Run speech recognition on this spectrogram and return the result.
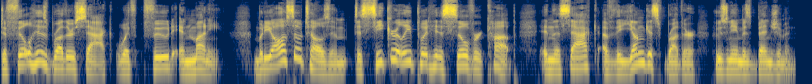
to fill his brother's sack with food and money. But he also tells him to secretly put his silver cup in the sack of the youngest brother, whose name is Benjamin.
